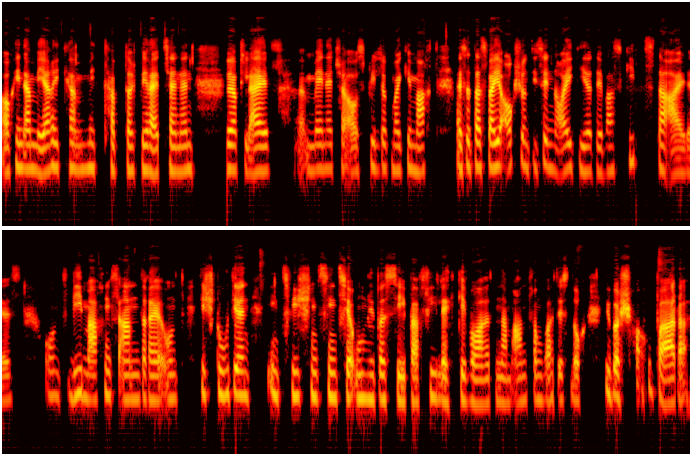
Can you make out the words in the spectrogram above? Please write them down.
auch in Amerika mit, habe da bereits einen Work-Life-Manager-Ausbildung mal gemacht. Also das war ja auch schon diese Neugierde, was gibt es da alles und wie machen es andere. Und die Studien inzwischen sind sehr unübersehbar viele geworden. Am Anfang war das noch überschaubarer.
